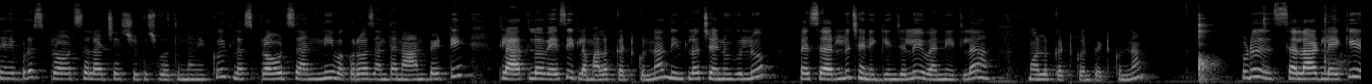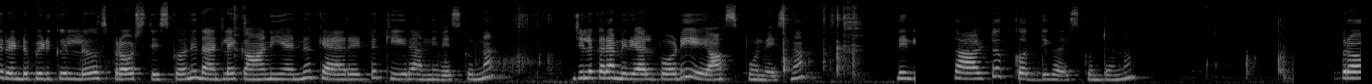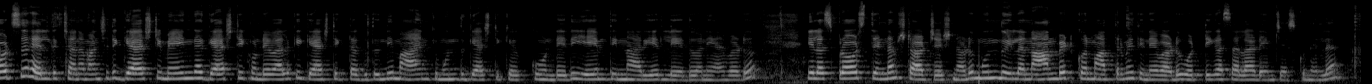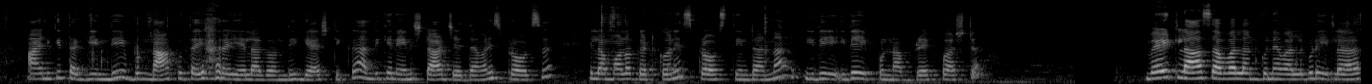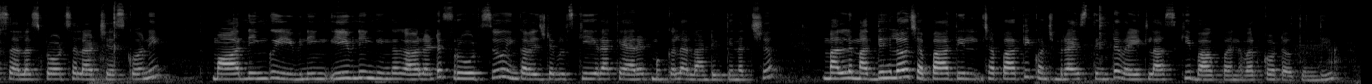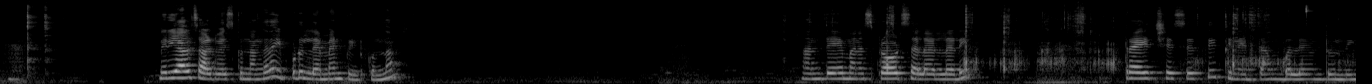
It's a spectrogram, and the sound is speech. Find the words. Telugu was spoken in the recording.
నేను ఇప్పుడు స్ప్రౌట్స్ సలాడ్ చేసి చూపించబోతున్నా మీకు. ఇట్లా స్ప్రౌట్స్ అన్నీ ఒకరోజు అంతా నానబెట్టి క్లాత్లో వేసి ఇట్లా మొలక కట్టుకున్నా. దీంట్లో శనుగులు పెసర్లు చెనిగ్గింజలు ఇవన్నీ ఇట్లా మొలక కట్టుకొని పెట్టుకున్నా. ఇప్పుడు సలాడ్లోకి రెండు పిడుకులు స్ప్రౌట్స్ తీసుకొని దాంట్లోకి ఆనియన్ క్యారెట్ కీర అన్నీ వేసుకున్నా. జీలకర్ర మిరియాల పొడి హాఫ్ స్పూన్ వేసిన. దీంట్లో సాల్ట్ కొద్దిగా వేసుకుంటాను. స్ప్రౌట్స్ హెల్త్కి చాలా మంచిది. గ్యాస్ట్రిక్ మెయిన్గా గ్యాస్ట్రిక్ ఉండే వాళ్ళకి గ్యాస్ట్రిక్ తగ్గుతుంది. మా ఆయనకి ముందు గ్యాస్ట్రిక్ ఎక్కువ ఉండేది. ఏం తిన్నా అరిగేది లేదు అని అనేవాడు ఇలా స్ప్రౌట్స్ తినడం స్టార్ట్ చేసినాడు. ముందు ఇలా నానబెట్టుకొని మాత్రమే తినేవాడు. ఒట్టిగా సలాడ్ ఏం చేసుకునేలా ఆయనకి తగ్గింది. ఇప్పుడు నాకు తయారయ్యేలాగా ఉంది గ్యాస్ట్రిక్. అందుకే నేను స్టార్ట్ చేద్దామని స్ప్రౌట్స్ ఇలా మొలక కట్టుకొని స్ప్రౌట్స్ తింటాను ఇదే ఇదే ఇప్పుడు నా బ్రేక్ఫాస్ట్. వెయిట్ లాస్ అవ్వాలనుకునే వాళ్ళు కూడా ఇట్లా సలా స్ప్రౌట్స్ అలాట్ చేసుకొని మార్నింగ్ ఈవినింగ్ ఈవినింగ్ ఇంకా కావాలంటే ఫ్రూట్స్ ఇంకా వెజిటేబుల్స్ కీరా క్యారెట్ ముక్కలు అలాంటివి తినచ్చు. మళ్ళీ మధ్యలో చపాతీ చపాతీ కొంచెం రైస్ తింటే వెయిట్ లాస్కి బాగా పని వర్కౌట్ అవుతుంది. మిరియాల సాల్ట్ వేసుకున్నాం కదా ఇప్పుడు లెమన్ పిండుకుందాం. అంతే మన స్ప్రౌట్ సలాడ్ రెడీ. ట్రై చేసేసి తినేద్దాం భలే ఉంటుంది.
